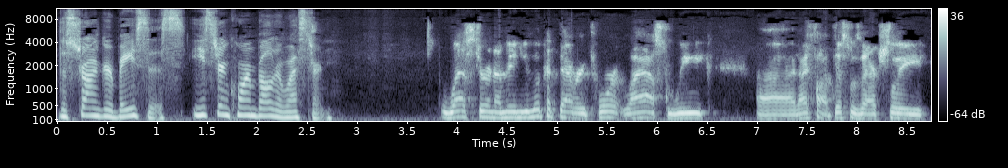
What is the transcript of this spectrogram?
the stronger basis, Eastern Corn Belt or Western? Western. I mean, you look at that report last week, uh, and I thought this was actually.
